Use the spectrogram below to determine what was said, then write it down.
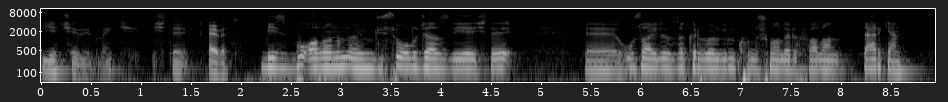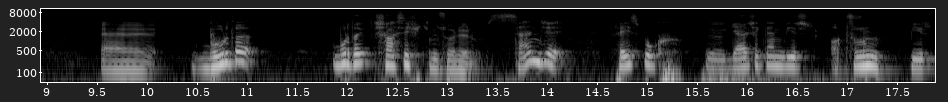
diye çevirmek. İşte Evet. biz bu alanın öncüsü olacağız diye işte e, uzaylı Zuckerberg'ün konuşmaları falan derken e, burada burada şahsi fikrini soruyorum. Sence Facebook e, gerçekten bir atılım, bir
